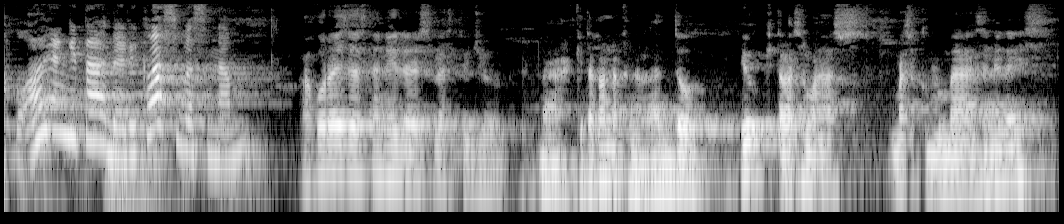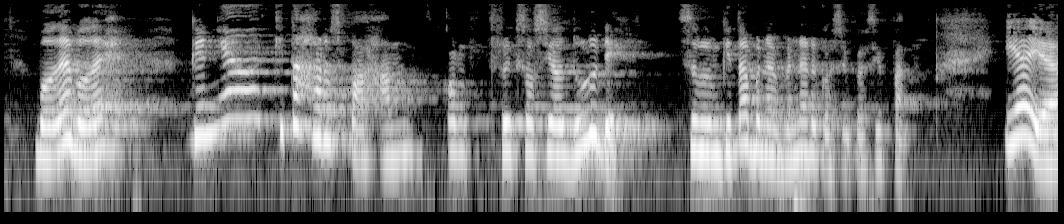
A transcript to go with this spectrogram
Aku Al yang kita dari kelas 116. Aku Reza Stanley dari 117. Nah, kita kan udah kenalan tuh. Yuk, kita langsung mas masuk ke pembahasannya, guys. Boleh, boleh. Kayaknya kita harus paham konflik sosial dulu deh. Sebelum kita benar-benar gosip-gosipan. Iya ya,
